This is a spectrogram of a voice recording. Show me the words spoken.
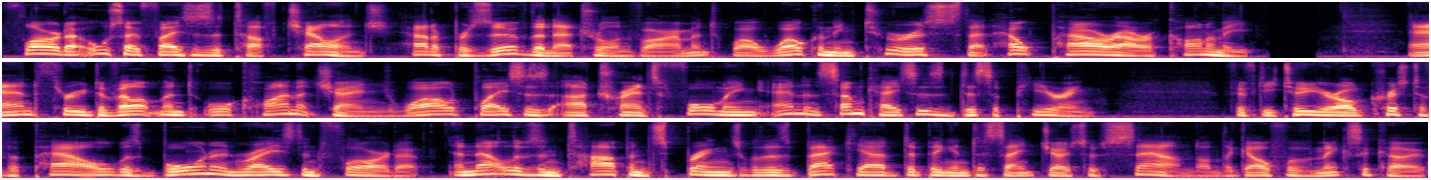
Florida also faces a tough challenge how to preserve the natural environment while welcoming tourists that help power our economy. And through development or climate change, wild places are transforming and in some cases disappearing. 52 year old Christopher Powell was born and raised in Florida and now lives in Tarpon Springs with his backyard dipping into St. Joseph Sound on the Gulf of Mexico.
